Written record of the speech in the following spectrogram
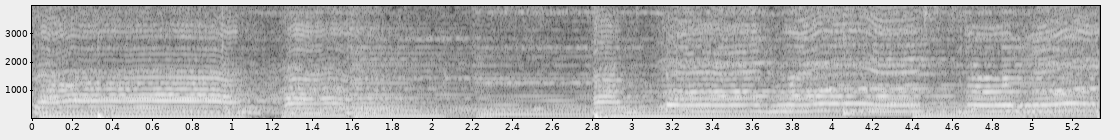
Santas ante nuestro Rey.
